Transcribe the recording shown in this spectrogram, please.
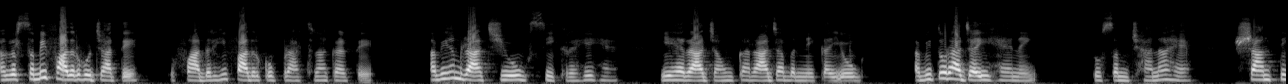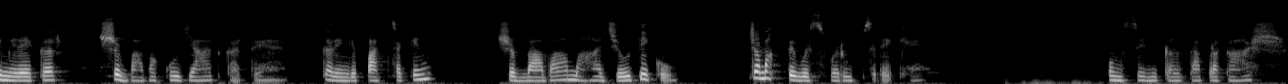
अगर सभी फादर हो जाते तो फादर ही फादर को प्रार्थना करते। अभी हम राजयोग सीख रहे हैं। यह है राजाओं का राजा बनने का योग। अभी तो राजा ही है नहीं तो समझाना है शांति में रहकर शिव बाबा को याद करते हैं। करेंगे पाँच सेकंड। शिव बाबा महाज्योति को चमकते हुए स्वरूप से देखें। उनसे निकलता प्रकाश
